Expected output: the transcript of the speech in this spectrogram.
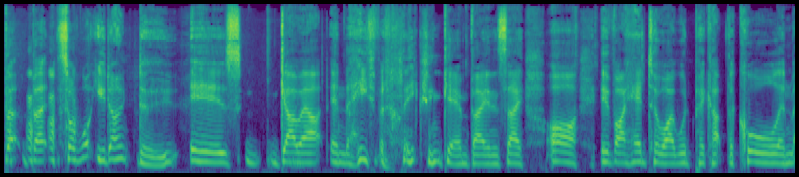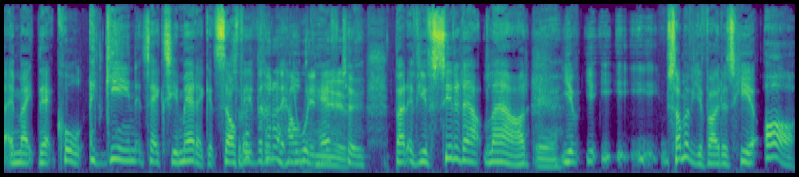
but but so what you don't do is go out in the heat of an election campaign and say, "Oh, if I had to, I would pick up the call and, and make that call." Again, it's axiomatic. It's self-evident could've that you would their have nerve. to. But if you've said it out loud, Yeah. you, you, you, you- some of your voters hear, "Oh,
